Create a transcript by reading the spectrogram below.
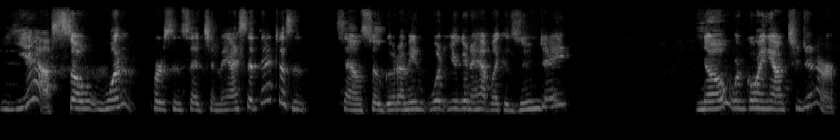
Yeah. So one person said to me, I said, that doesn't sound so good. I mean, what you're going to have like a Zoom date? No, we're going out to dinner.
